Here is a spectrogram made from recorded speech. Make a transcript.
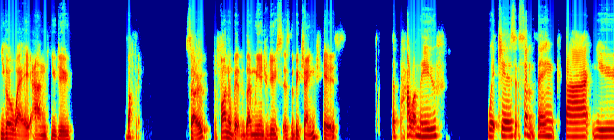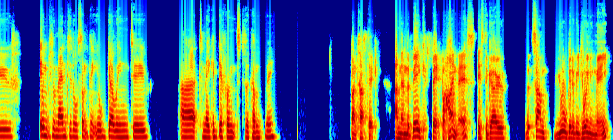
you go away and you do nothing. So the final bit that then we introduce as the big change is the power move which is something that you've implemented or something you're going to uh, to make a difference to the company. Fantastic. And then the big bit behind this is to go that Sam, you're going to be joining me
